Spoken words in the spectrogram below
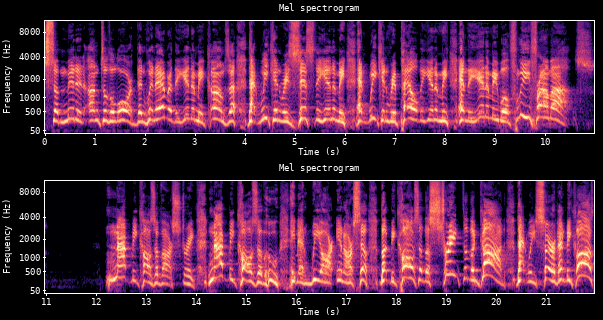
submitted unto the Lord, then whenever the enemy comes, uh, that we can resist the enemy and we can repel the enemy, and the enemy will flee from us not because of our strength, not because of who, amen, we are in ourselves, but because of the strength of the God that we serve and because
